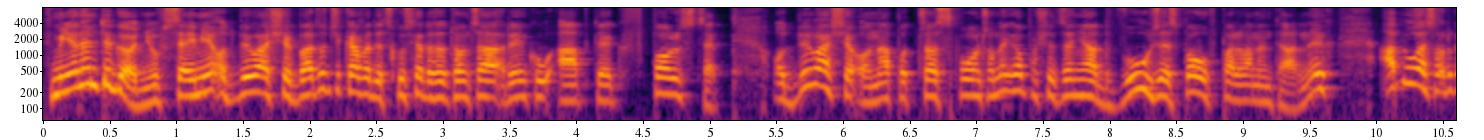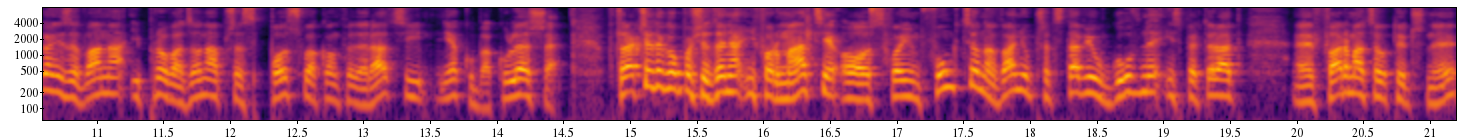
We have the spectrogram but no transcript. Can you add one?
W minionym tygodniu w Sejmie odbyła się bardzo ciekawa dyskusja dotycząca rynku aptek w Polsce. Odbyła się ona podczas połączonego posiedzenia dwóch zespołów parlamentarnych, a była zorganizowana i prowadzona przez posła Konfederacji Jakuba Kuleszę. W trakcie tego posiedzenia informację o swoim funkcjonowaniu przedstawił Główny Inspektorat e, Farmaceutyczny.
